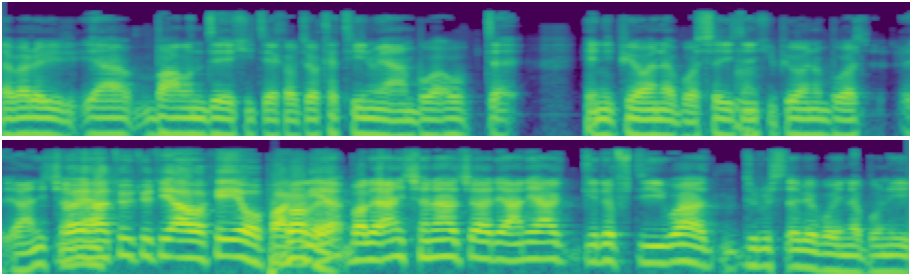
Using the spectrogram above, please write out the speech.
لەبەرەوەی یا باڵندەیەکی تێکەوتووە کە تینویان بووە ئەو هێنی پێوەە بۆ سەری تەنکی پێوەە بۆ ینی چای هاتووتی ئاوەکەی ئەوە پاڵ بەڵێ ئای چەناجار یانیا گرفتی وا دروست ئەبێ بۆی نەبوونی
